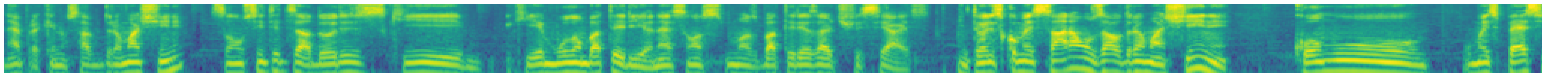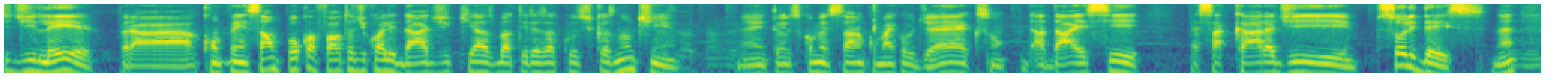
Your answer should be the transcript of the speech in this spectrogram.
né? Para quem não sabe, drum machine são os sintetizadores que, que emulam bateria, né? São as, umas baterias artificiais. Então eles começaram a usar o drum machine como uma espécie de layer para compensar um pouco a falta de qualidade que as baterias acústicas não tinham. Né? Então eles começaram com Michael Jackson a dar esse essa cara de solidez, né? Uhum.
